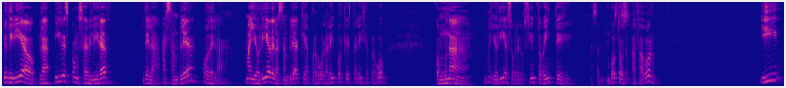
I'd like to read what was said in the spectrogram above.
yo diría, la irresponsabilidad de la Asamblea o de la mayoría de la Asamblea que aprobó la ley, porque esta ley se aprobó con una mayoría sobre los 120 votos a favor. Y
